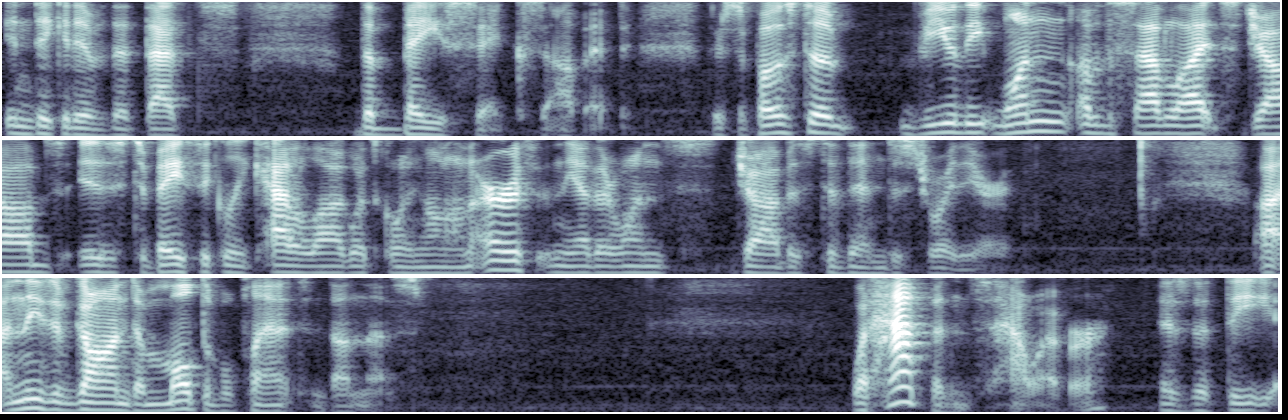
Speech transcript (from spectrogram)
indicative that that's the basics of it. They're supposed to view the one of the satellite's jobs is to basically catalog what's going on on Earth, and the other one's job is to then destroy the Earth. Uh, and these have gone to multiple planets and done this. What happens, however, is that the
